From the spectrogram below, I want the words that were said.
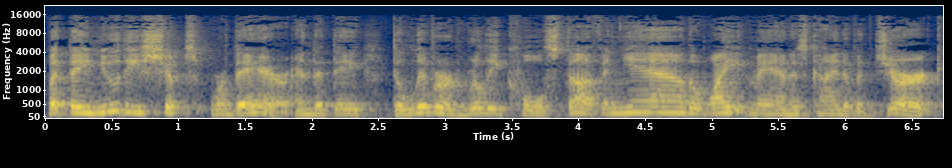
But they knew these ships were there and that they delivered really cool stuff. And yeah, the white man is kind of a jerk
